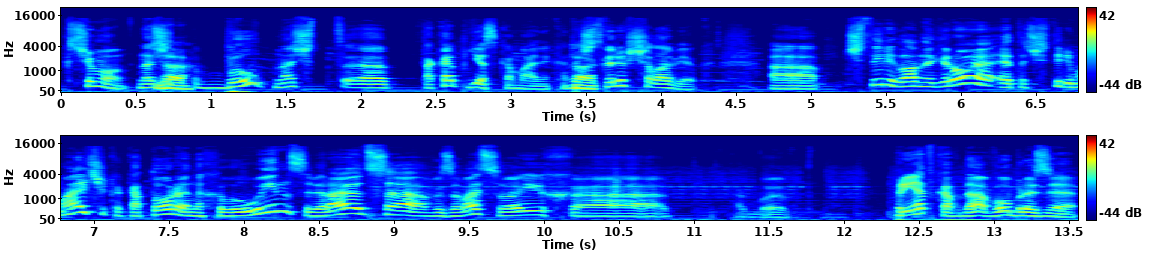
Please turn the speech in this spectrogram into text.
к чему? Значит, да. был, значит, э, такая пьеска маленькая, на так. четверых человек. А, четыре главных героя это четыре мальчика, которые на Хэллоуин собираются вызывать своих э, как бы предков, да, в образе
